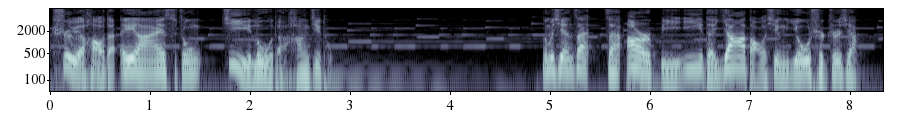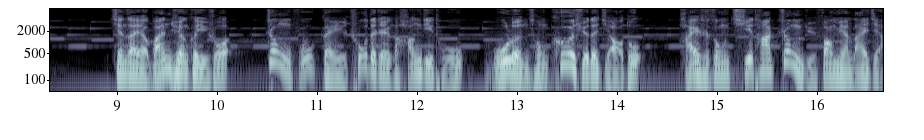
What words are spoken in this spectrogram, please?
世越号的 AIS 中记录的航迹图。那么现在在二比一的压倒性优势之下，现在也完全可以说。政府给出的这个航迹图，无论从科学的角度，还是从其他证据方面来讲，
